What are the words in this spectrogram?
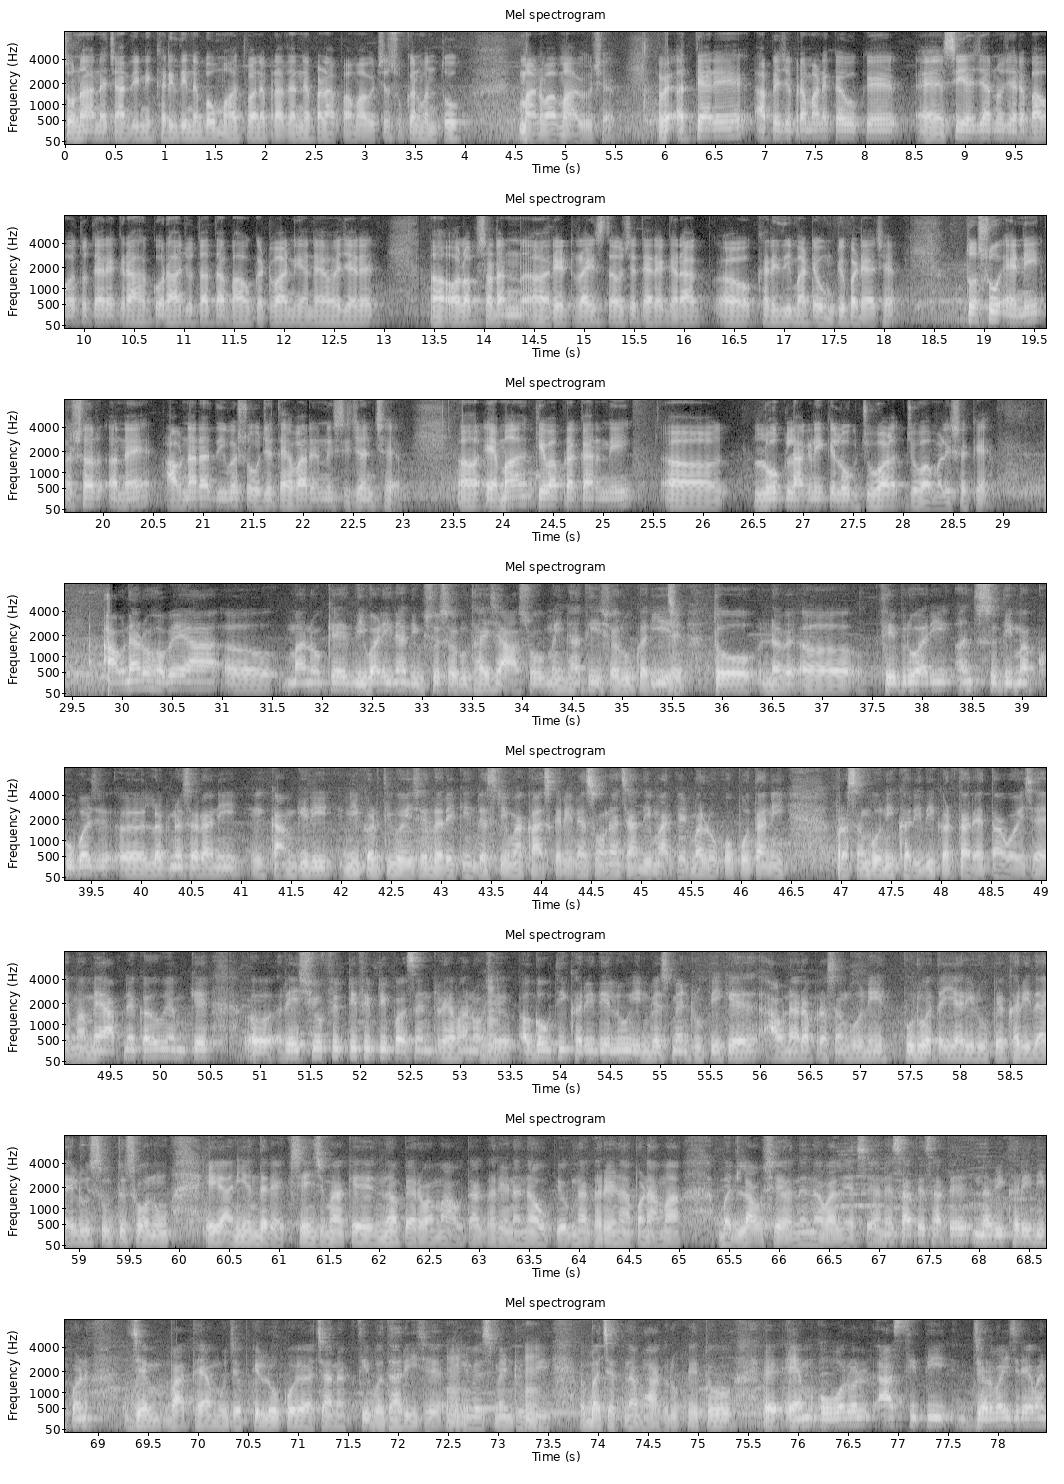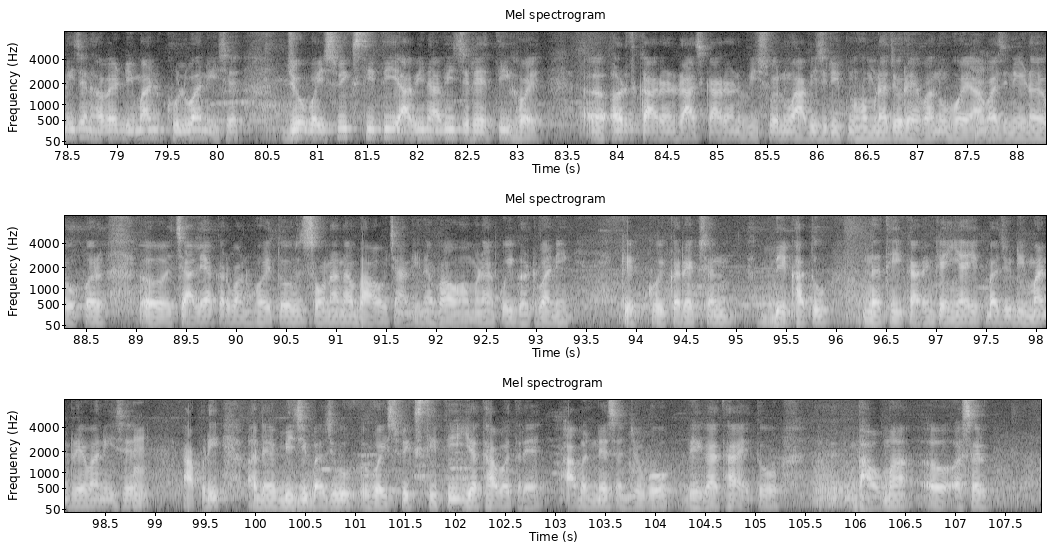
સોના અને ચાંદીની ખરીદીને બહુ મહત્ત્વ અને પ્રાધાન્ય પણ આપવામાં આવ્યું છે. સુકનવંતુ માનવામાં આવ્યું છે. હવે અત્યારે આપે જે પ્રમાણે કહ્યું કે એંસી હજારનો જ્યારે ભાવ હતો ત્યારે ગ્રાહકો રાહ જોતા હતા ભાવ ઘટવાની અને હવે જ્યારે all of sudden rate rise થયો છે ત્યારે ગ્રાહક ખરીદી માટે ઉમટી પડ્યા છે. તો શું એની અસર અને આવનારા દિવસો જે તહેવારોની સિઝન છે એમાં કેવા પ્રકારની લોક લાગણી કે લોક જુવાળ જોવા મળી શકે? આવનારો હવે આ માનો કે દિવાળીના દિવસો શરૂ થાય છે આસો મહિનાથી શરૂ કરીએ. તો નવે ફેબ્રુઆરી અંત સુધીમાં ખૂબ જ લગ્નસરાની એ કામગીરી નીકળતી હોય છે દરેક ઇન્ડસ્ટ્રીમાં ખાસ કરીને સોના ચાંદી માર્કેટમાં લોકો પોતાની પ્રસંગોની ખરીદી કરતા રહેતા હોય છે. એમાં મેં આપને કહ્યું એમ કે રેશિયો ફિફ્ટી ફિફ્ટી પર્સન્ટ રહેવાનો છે. અગાઉથી ખરીદેલું ઇન્વેસ્ટમેન્ટ રૂપી કે આવનારા પ્રસંગોની પૂર્વ તૈયારી રૂપે ખરીદાયેલું શુદ્ધ સોનું એ આની અંદર એક્સચેન્જમાં કે ન પહેરવામાં આવતા ઘરેણા ન ઉપયોગના ઘરેણા પણ આમાં બદલાવશે અને નવા લેશે. અને સાથે સાથે નવી ખરીદી પણ જેમ વાત થયા મુજબ કે લોકોએ અચાનકથી વધારી છે ઇન્વેસ્ટમેન્ટ રૂપી બચતના ભાગરૂપે તો એમ ઓવરઓલ આ સ્થિતિ જળવાઈ જ રહેવાની છે ને હવે ડિમાન્ડ ખુલવાની છે. જો વૈશ્વિક સ્થિતિ આવીને આવી જ રહેતી હોય અર્થકારણ રાજકારણ વિશ્વનું આવી જ રીતનું હમણાં જો રહેવાનું હોય આવા જ નિર્ણયો પર ચાલ્યા કરવાનું હોય તો સોનાના ભાવ ચાંદીના ભાવ હમણાં કોઈ ઘટવાની કે કોઈ કરેક્શન દેખાતું નથી. કારણ કે અહીંયા એક બાજુ ડિમાન્ડ રહેવાની છે આપણી અને બીજી બાજુ વૈશ્વિક સ્થિતિ યથાવત રહે. આ બંને સંજોગો ભેગા થાય તો ભાવમાં અસર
